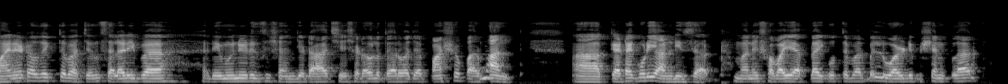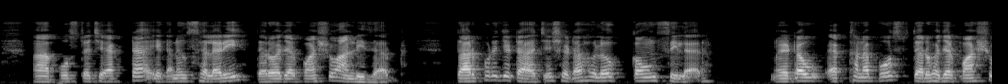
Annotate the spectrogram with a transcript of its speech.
মাইনেটাও দেখতে পাচ্ছেন স্যালারি বা রেমিউনারাইজেশন যেটা আছে সেটা হলো তেরো হাজার পাঁচশো পার মান্থ ক্যাটাগরি আনরিজার্ভড মানে সবাই অ্যাপ্লাই করতে পারবে লোয়ার ডিভিশন ক্লার্ক পোস্ট আছে একটা, এখানেও স্যালারি তেরো হাজার পাঁচশো আনরিজার্ভড তারপরে যেটা আছে সেটা হলো কাউন্সিলার এটাও একখানা পোস্ট তেরো হাজার পাঁচশো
